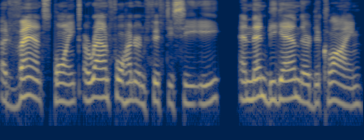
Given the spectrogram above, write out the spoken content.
advanced point around 450 CE and then began their decline,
